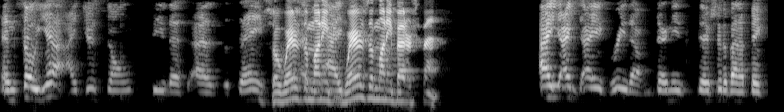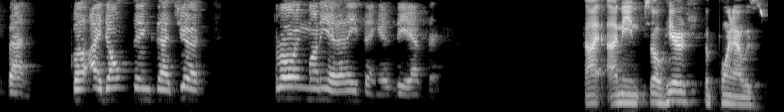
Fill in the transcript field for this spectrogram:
And so, yeah, I just don't see this as the same. So where's the I mean, money? I- Where's the money better spent? I, I I agree that there needs there should have been a big spend, but I don't think that just throwing money at anything is the answer. I I mean, so here's the point I was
